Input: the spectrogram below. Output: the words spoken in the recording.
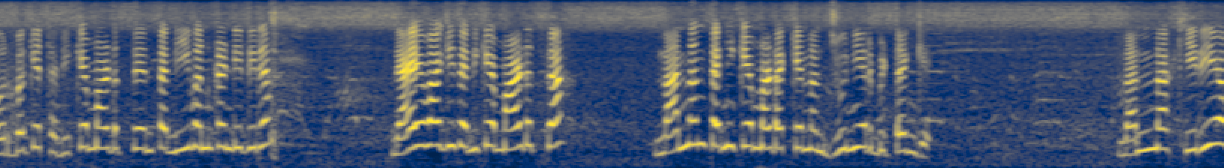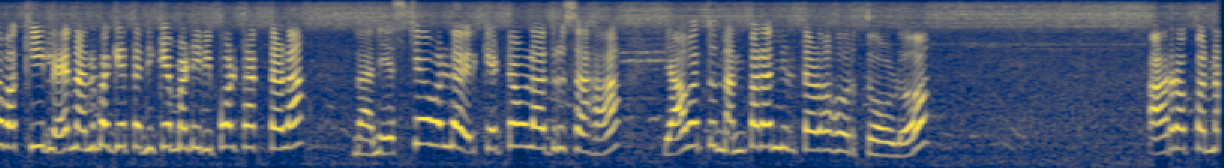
ಅವ್ರ ಬಗ್ಗೆ ತನಿಖೆ ಮಾಡುತ್ತೆ ಅಂತ ನೀವು ಅನ್ಕೊಂಡಿದ್ದೀರಾ? ನ್ಯಾಯವಾಗಿ ತನಿಖೆ ಮಾಡುತ್ತಾ? ನನ್ನನ್ನು ತನಿಖೆ ಮಾಡೋಕ್ಕೆ ನನ್ನ ಜೂನಿಯರ್ ಬಿಟ್ಟಂಗೆ. ನನ್ನ ಕಿರಿಯ ವಕೀಲೆ ನನ್ನ ಬಗ್ಗೆ ತನಿಖೆ ಮಾಡಿ ರಿಪೋರ್ಟ್ ಹಾಕ್ತಾಳ? ನಾನು ಎಷ್ಟೇ ಒಳ್ಳೆ ಕೆಟ್ಟವಳಾದರೂ ಸಹ ಯಾವತ್ತು ನನ್ನ ಪರ ನಿಲ್ತಾಳೋ ಹೊರತು ಅವಳು? ಆರೋಪನ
